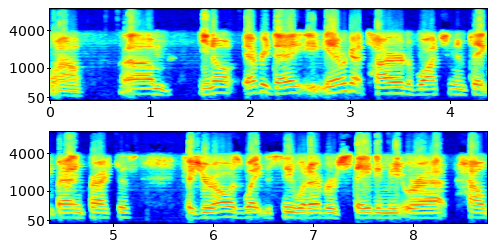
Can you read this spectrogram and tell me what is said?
Wow. Um, you know, every day, you never got tired of watching him take batting practice because you're always waiting to see whatever stadium you were at, how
